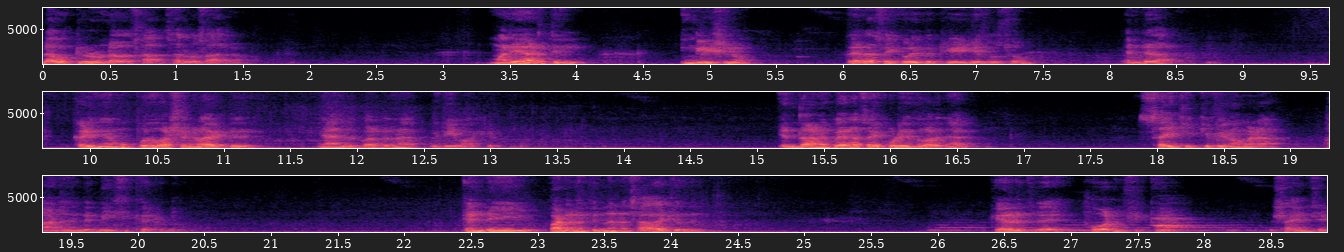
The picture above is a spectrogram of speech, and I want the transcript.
ഡൗട്ടുകളുണ്ടാകുക സാ- സർവസാധാരണമാണ് മലയാളത്തിൽ ഇംഗ്ലീഷിലും പാരാസൈക്കോളജി പറ്റി എഴുതിയ പുസ്തകം എന്റെതാണ് കഴിഞ്ഞ മുപ്പത് വർഷങ്ങളായിട്ട് ഞാനിത് പഠന വിധേയമാക്കിയിട്ടുണ്ട്. എന്താണ് പാരാസൈക്കോളജി എന്ന് പറഞ്ഞാൽ സൈക്കിക് ഫിനോമന ആണ് ഇതിന്റെ ബേസിക് ആയിട്ടുള്ളത്. എന്റെ ഈ പഠനത്തിന് തന്നെ സഹായിച്ചത് കേരളത്തിലെ ഫോറൻസിക് സയൻസ്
